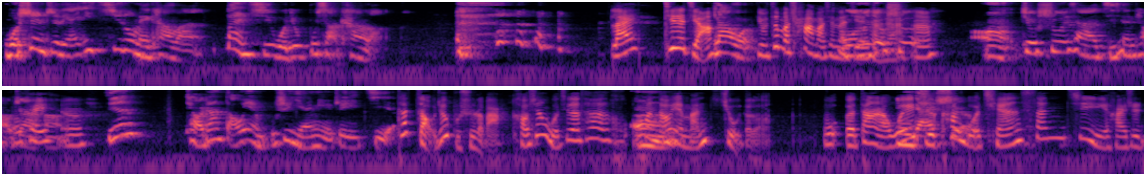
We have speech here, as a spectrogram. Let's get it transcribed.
我甚至连一期都没看完，半期我就不想看了。来。接着讲，那我有这么差吗？现在我们就说，嗯，就说一下《极限挑战》啊，嗯，《极限挑战》导演不是严敏这一季，他早就不是了吧？好像我记得他换导演蛮久的了。我呃，当然我也只看过前三季，还是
